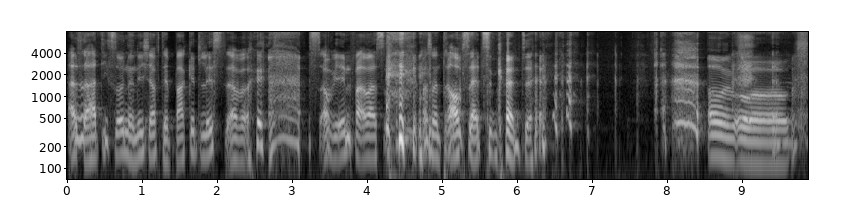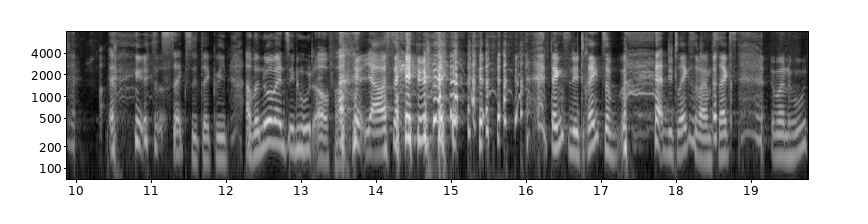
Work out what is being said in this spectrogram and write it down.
Also hat die Sonne nicht auf der Bucketlist, aber ist auf jeden Fall was, was man draufsetzen könnte. Oh, oh. Sex mit der Queen. Aber nur, wenn sie einen Hut auf hat. ja, was safe. Denkst du, die trägt so, die trägt so beim Sex immer einen Hut?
